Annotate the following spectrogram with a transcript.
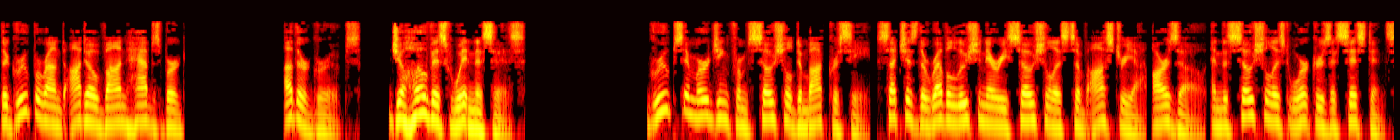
The group around Otto von Habsburg. Other groups, Jehovah's Witnesses Groups emerging from social democracy, such as the Revolutionary Socialists of Austria and the Socialist Workers' Assistance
